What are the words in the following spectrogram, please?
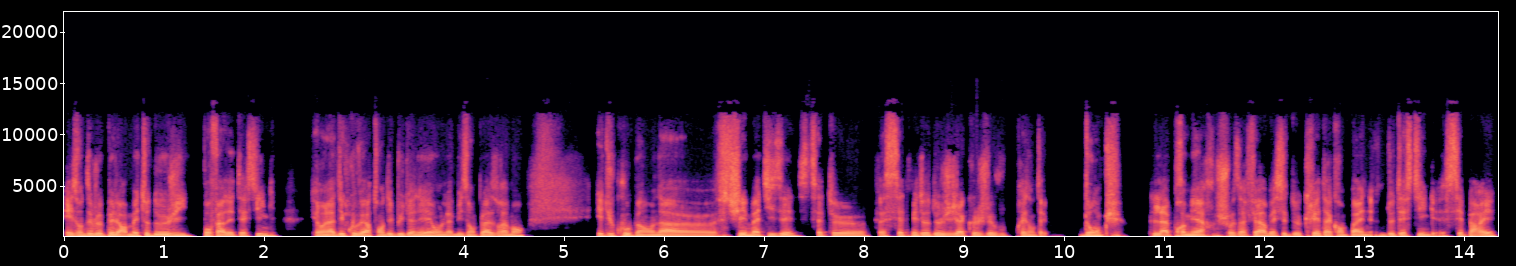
et ils ont développé leur méthodologie pour faire des testings et on l'a découverte en début d'année. On l'a mise en place vraiment. Et du coup, ben, on a schématisé cette cette méthodologie-là que je vais vous présenter. Donc, la première chose à faire, ben, c'est de créer ta campagne de testing séparée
